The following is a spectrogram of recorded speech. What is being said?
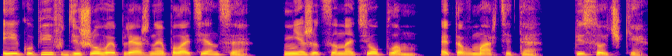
и, купив дешевое пляжное полотенце, нежиться на теплом, это в марте-то, песочке.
